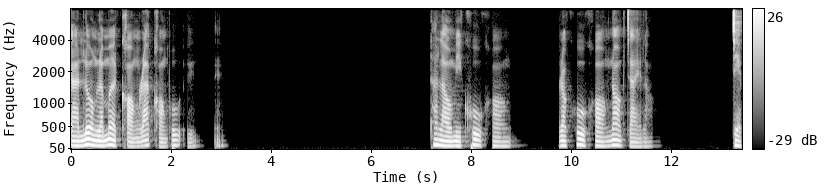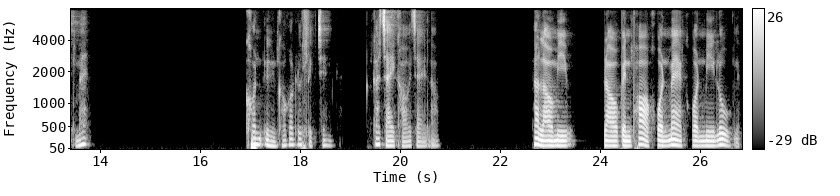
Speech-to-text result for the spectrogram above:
การล่วงละเมิดของรักของผู้อื่นนะถ้าเรามีคู่ครอง เราคู่ครองนอกใจเรา เจ็บไหมคนอื่นเขาก็รู้สึกเช่นกัน ก็ใจเขาใจเรา ถ้าเรามี เราเป็นพ่อคนแม่คนมีลูกเนี่ย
